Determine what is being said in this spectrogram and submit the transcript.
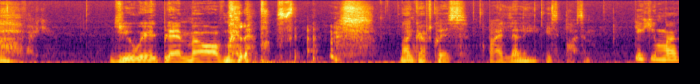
Oh my god. You will play more of my levels. Minecraft quiz by Lely is awesome. This is my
